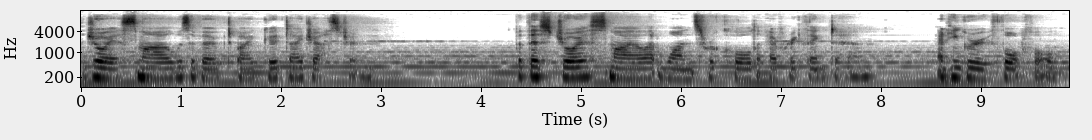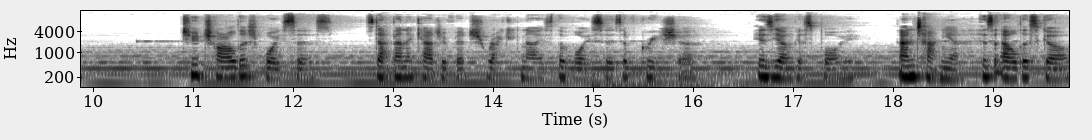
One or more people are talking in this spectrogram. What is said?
The joyous smile was evoked by good digestion. But this joyous smile at once recalled everything to him, and he grew thoughtful. Two childish voices, Stepan Arkadyevitch recognized the voices of Grisha, his youngest boy, and Tanya, his eldest girl,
